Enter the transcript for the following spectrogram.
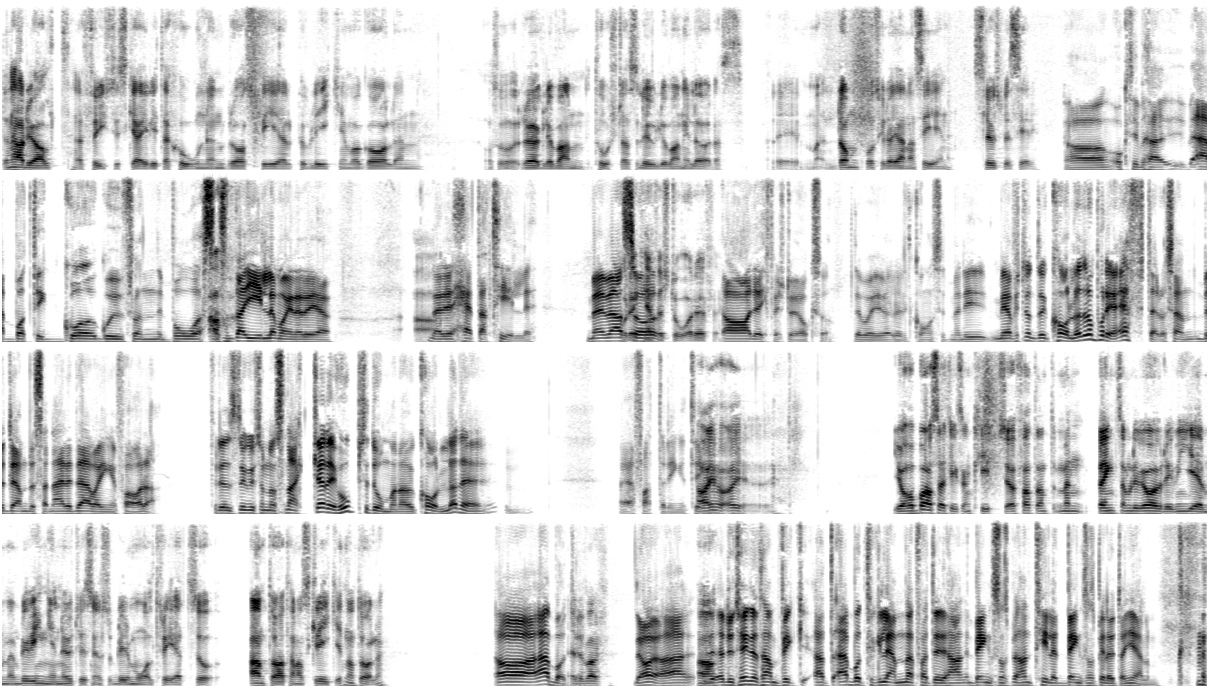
den hade ju allt, den fysiska irritationen, bra spel, publiken var galen. Och så Rögle vann torsdags, Luleå vann i lördags. De två skulle jag gärna se i en slutspelsserie. Ja, och det här Abbott fick gå, gå ut från bås. Ja. Sånt där gillar man ju när det, Ja, när det hettar till. Men och det alltså... kan jag förstå. Det för. Ja, det förstår jag också. Det var ju väldigt konstigt. Men, det, men jag förstår inte, kollade de på det efter och sen bedömde att nej, det där var ingen fara? För det stod ut som de snackade ihop sig domarna och kollade. Ja, jag fattade ingenting. Ja, jag, jag, jag har bara sett liksom klipp, så jag fattar inte. Men Bengtsson blev avriven hjälmen, blev ingen utvisning och så blir det mål 3-1. Så antar jag att han har skrikit något då, eller? Ja, Abbott Eller varför? Ja, ja. Ja. Du tänkte att, han fick, att Abbott fick lämna för att det är han, Bengtsson, han tillät Bengtsson spela utan hjälm.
